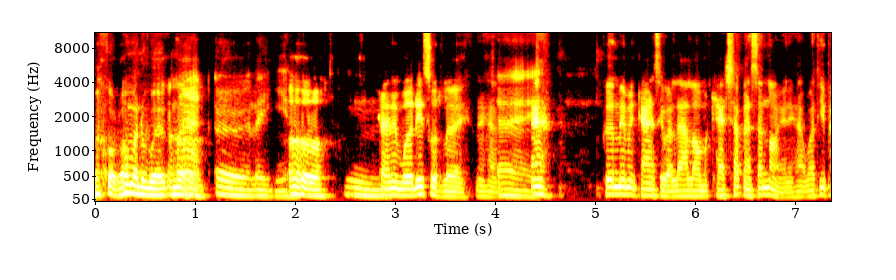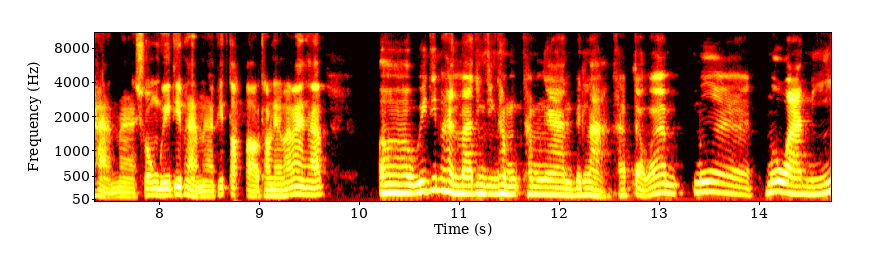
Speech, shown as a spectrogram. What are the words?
ปรากฏว่ามัน work มาก เอออะไรอย่างเงี้ยเอออืมกลายเป็น work ที่สุดเลยนะครับใช่อะ เพื่อไม่เป็นการเสียเวลาเรามา catch up กันสักหน่อยนะครับว่าที่ผ่านมาช่วง week ที่ผ่านมาพี่ต่อทำอะไรมาบ้างครับเออ week ที่ผ่านมาจริง ๆทำทำงานเป็นหลักครับ แต่ว่าเมื่อเมื่อวานนี้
